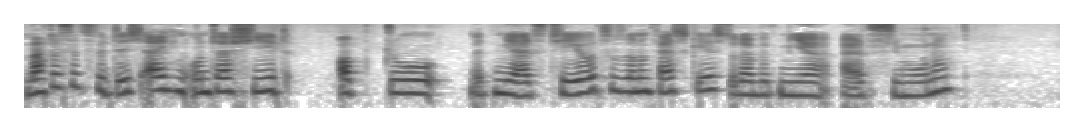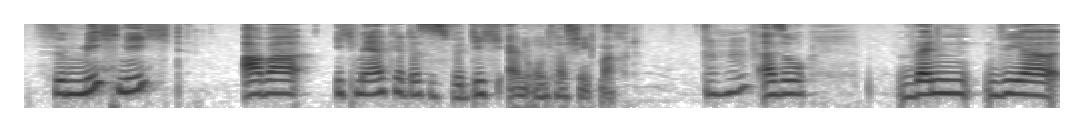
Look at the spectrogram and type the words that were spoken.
macht das jetzt für dich eigentlich einen Unterschied, ob du mit mir als Theo zu so einem Fest gehst oder mit mir als Simone? Für mich nicht, aber ich merke, dass es für dich einen Unterschied macht. Also, wenn wir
